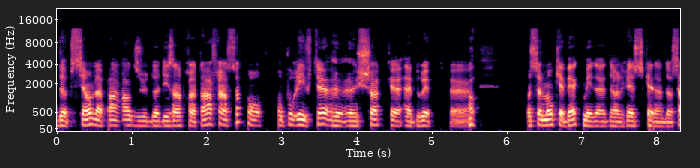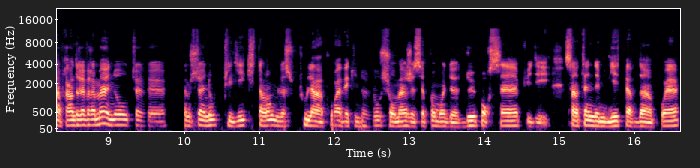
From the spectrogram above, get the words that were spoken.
d'options de, la part des emprunteurs font en sorte qu'on pourrait éviter un, choc abrupt. Ah. Non seulement au Québec, mais dans, le reste du Canada. Ça prendrait vraiment un autre, comme je un autre pilier qui tombe, là, surtout l'emploi avec une hausse chômage, je ne sais pas, moins de 2% puis des centaines de milliers de pertes d'emploi.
